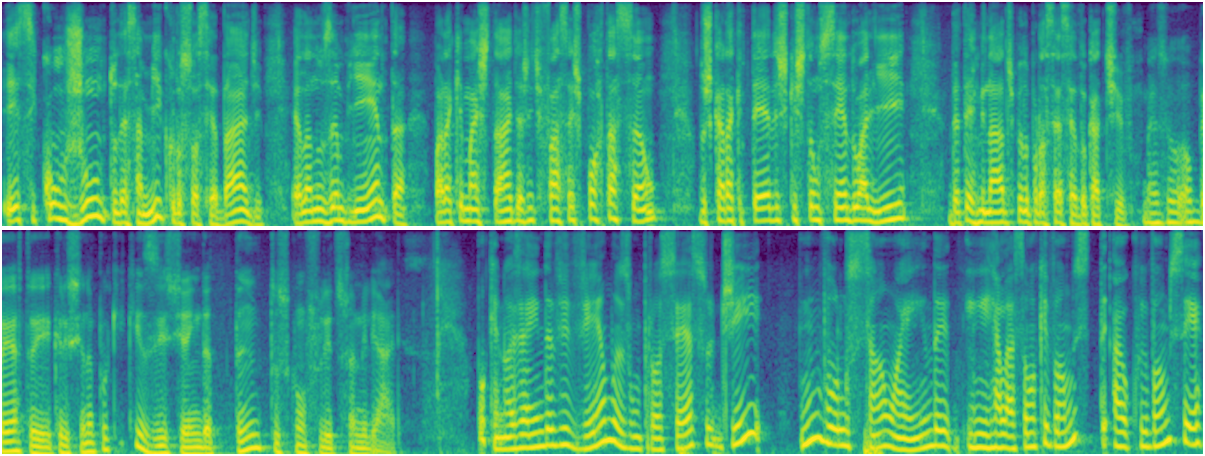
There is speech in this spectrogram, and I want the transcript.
esse conjunto dessa micro-sociedade, ela nos ambienta para que mais tarde a gente faça a exportação dos caracteres que estão sendo ali determinados pelo processo educativo. Mas, Alberto e Cristina, por que, que existe ainda tantos conflitos familiares? Porque nós ainda vivemos um processo de involução ainda em relação ao que vamos, ao que vamos ser.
